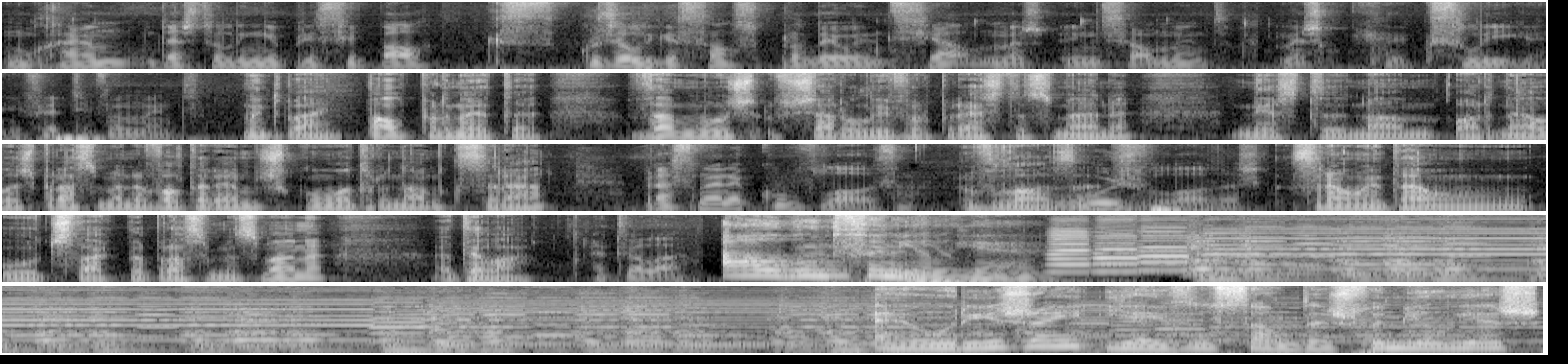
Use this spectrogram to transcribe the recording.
um ramo desta linha principal se, cuja ligação se perdeu inicial, mas, inicialmente, mas que, que, se liga, efetivamente. Muito bem. Paulo Perneta, vamos fechar o livro para esta semana, neste nome Ornelas. Para a semana voltaremos com outro nome que será? Para a semana com o Velosa. Velosa. Os Velosas. Serão então o destaque da próxima semana. Até lá. Até lá. Álbum de família. A origem e a evolução das famílias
